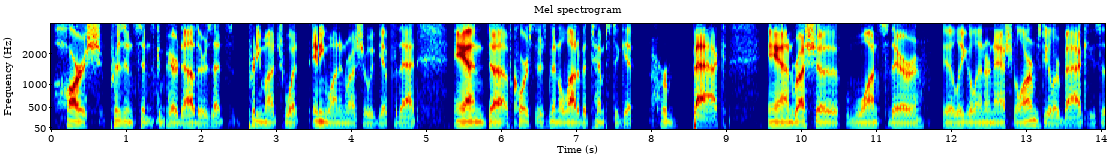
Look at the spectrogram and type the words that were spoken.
harsh prison sentence compared to others. That's pretty much what anyone in Russia would get for that. And uh, of course, there's been a lot of attempts to get her back, and Russia wants their illegal international arms dealer back. He's a,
